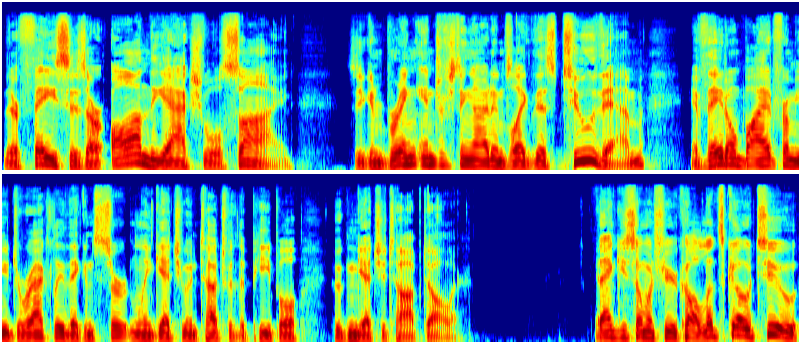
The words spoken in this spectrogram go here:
their faces are on the actual sign. So you can bring interesting items like this to them. If they don't buy it from you directly, they can certainly get you in touch with the people who can get you top dollar. Thank you so much for your call. Let's go to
